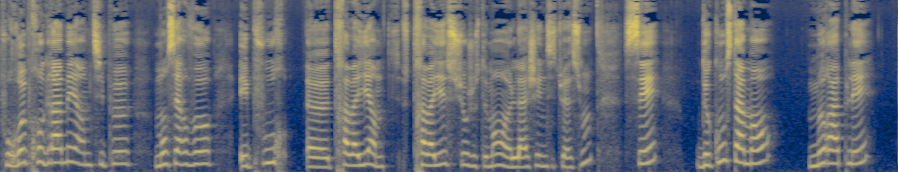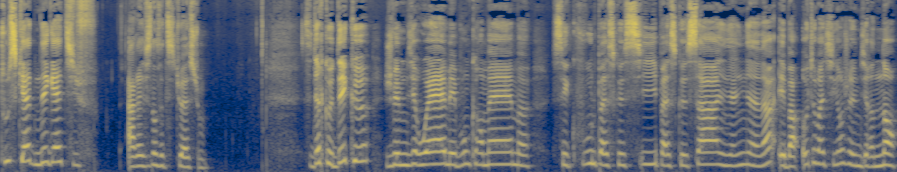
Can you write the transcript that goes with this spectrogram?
pour reprogrammer un petit peu mon cerveau et pour euh, travailler, un, travailler sur justement euh, lâcher une situation, c'est de constamment me rappeler tout ce qu'il y a de négatif à rester dans cette situation. C'est-à-dire que dès que je vais me dire ouais mais bon quand même c'est cool parce que si parce que ça nanana et ben automatiquement je vais me dire non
